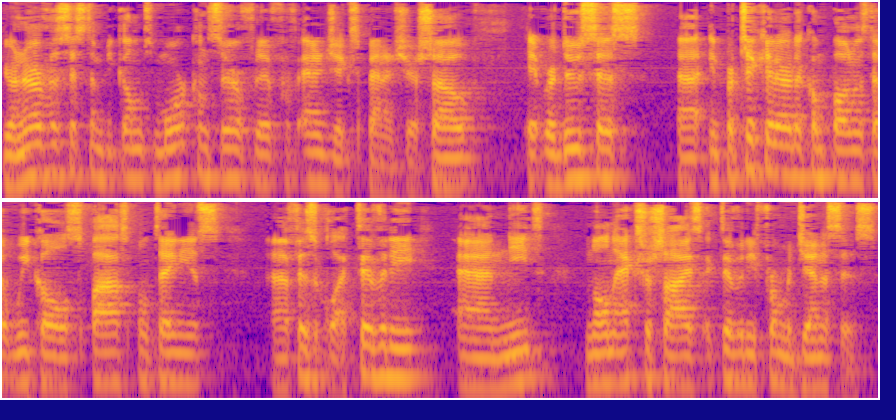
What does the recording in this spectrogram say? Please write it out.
your nervous system becomes more conservative with energy expenditure. So it reduces, uh, in particular, the components that we call SPA, spontaneous uh, physical activity, and NEAT, non-exercise activity thermogenesis.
